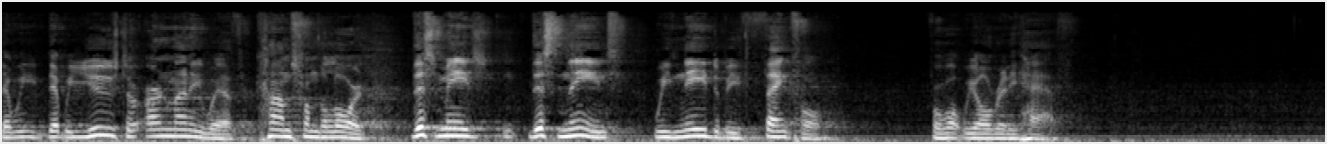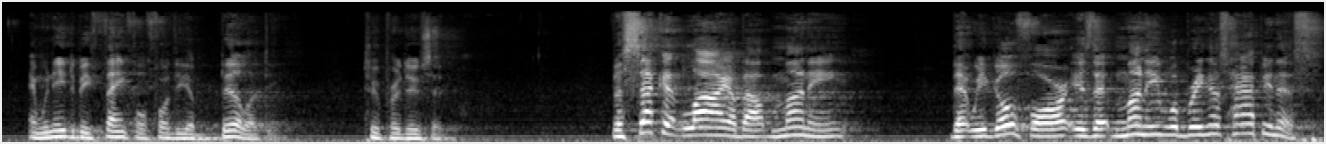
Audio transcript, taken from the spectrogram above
that we, that we use to earn money with comes from the Lord. This means, this means we need to be thankful for what we already have. And we need to be thankful for the ability to produce it. The second lie about money that we go for is that money will bring us happiness.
